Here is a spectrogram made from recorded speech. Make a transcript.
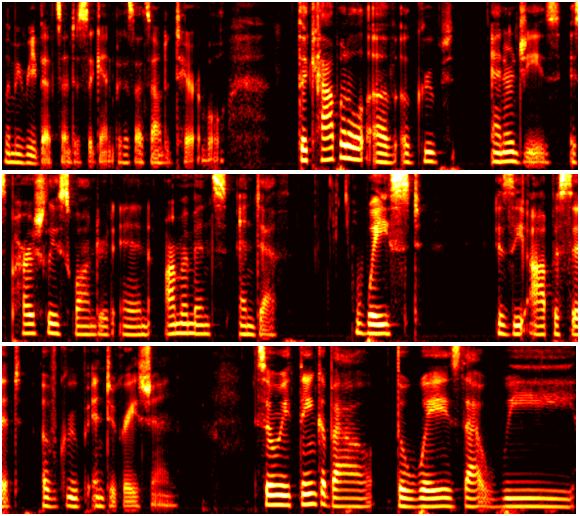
Let me read that sentence again because that sounded terrible. The capital of a group's energies is partially squandered in armaments and death. Waste is the opposite of group integration. So when we think about the ways that we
